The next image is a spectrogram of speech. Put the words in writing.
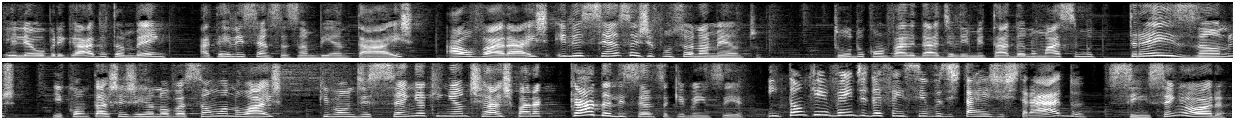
Ele é obrigado também a ter licenças ambientais, alvarás e licenças de funcionamento. Tudo com validade limitada no máximo 3 anos e com taxas de renovação anuais que vão de 100 a 500 reais para cada licença que vencer. Então quem vende defensivos está registrado? Sim, senhora.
